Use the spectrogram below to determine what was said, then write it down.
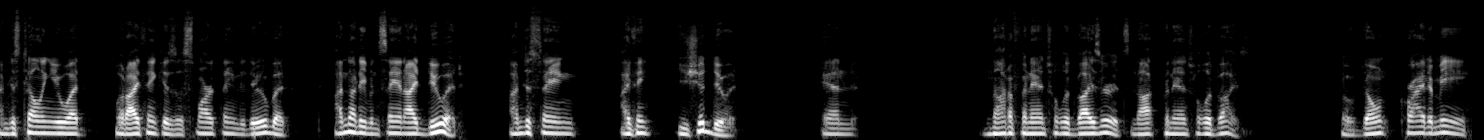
I'm just telling you what, what I think is a smart thing to do, but I'm not even saying I'd do it. I'm just saying I think you should do it. And not a financial advisor, it's not financial advice. So don't cry to me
